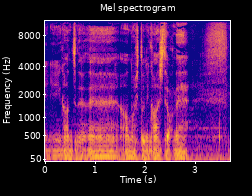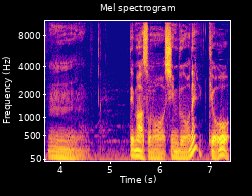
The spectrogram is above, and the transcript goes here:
い感じだよね。あの人に関してはね。うん。でまあその新聞をね今日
